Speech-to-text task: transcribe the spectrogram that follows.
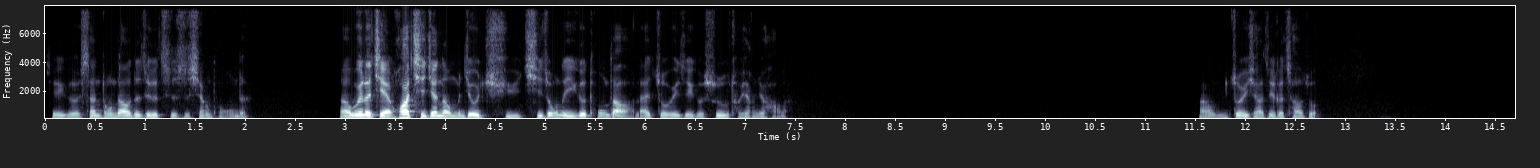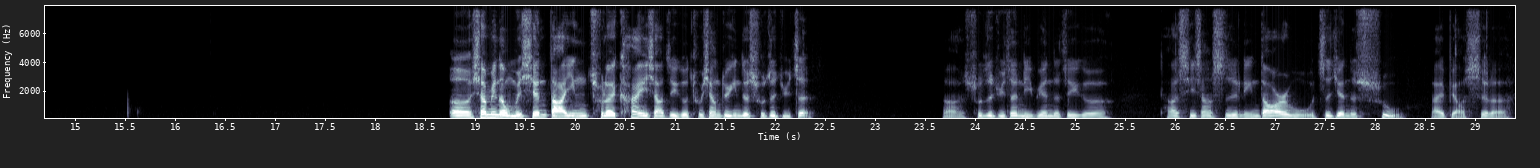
这个三通道的这个值是相同的。啊，为了简化起见呢，我们就取其中的一个通道来作为这个输入图像就好了。啊，我们做一下这个操作。呃，下面呢，我们先打印出来看一下这个图像对应的数字矩阵。啊，数字矩阵里边的这个，它实际上是零到二五之间的数来表示了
